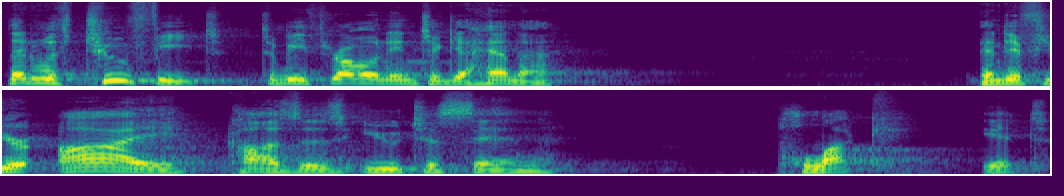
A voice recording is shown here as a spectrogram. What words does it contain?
than with two feet to be thrown into Gehenna. And if your eye causes you to sin, pluck it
